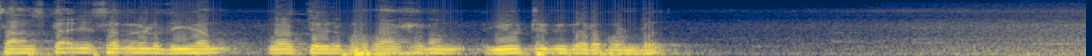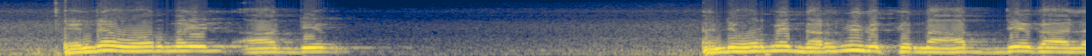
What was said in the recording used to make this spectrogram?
സാംസ്കാരിക സമ്മേളനത്തിൽ ഞാൻ നടത്തിയ ഒരു പ്രഭാഷണം യൂട്യൂബിൽ കിടപ്പുണ്ട്. എന്റെ ഓർമ്മയിൽ ആദ്യം എന്റെ ഓർമ്മയിൽ നിറഞ്ഞു നിൽക്കുന്ന ആദ്യകാല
